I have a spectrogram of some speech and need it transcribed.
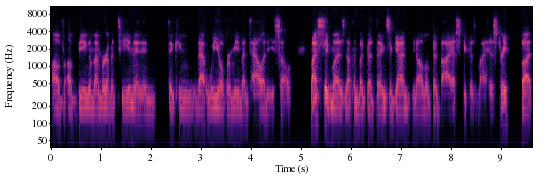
of of being a member of a team and, and thinking that we over me mentality. So my stigma is nothing but good things. Again, you know, I'm a bit biased because of my history, but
